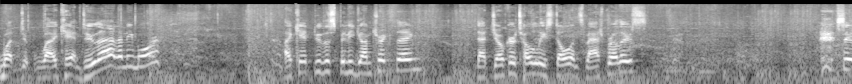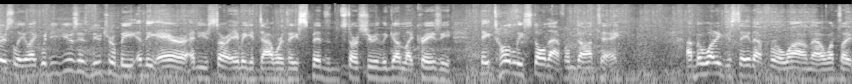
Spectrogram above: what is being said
What, do, what, I can't do that anymore? I can't do the spinny gun trick thing? That Joker totally stole in Smash Brothers? Seriously, like when you use his neutral beat in the air and you start aiming it downwards and he spins and starts shooting the gun like crazy, they totally stole that from Dante. I've been wanting to say that for a while now. Once I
